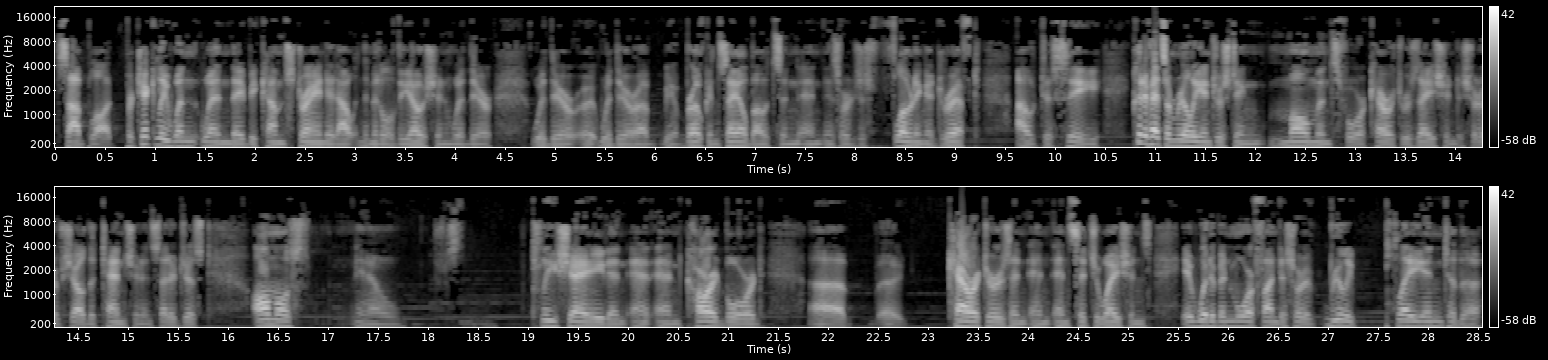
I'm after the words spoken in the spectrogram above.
subplot, particularly when when they become stranded out in the middle of the ocean with their with their uh, with their uh, you know, broken sailboats and, and, and sort of just floating adrift out to sea. Could have had some really interesting moments for characterization to sort of show the tension instead of just almost you know cliched and, and, and cardboard uh, uh, characters and, and, and situations, it would have been more fun to sort of really play into the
